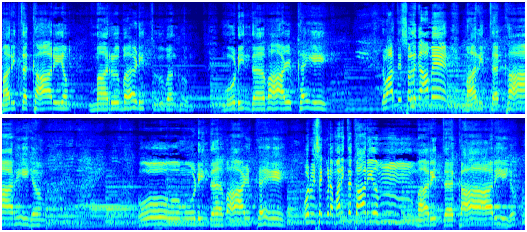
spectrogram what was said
மரித்த காரியம் மறுபடி துவங்கும். முடிந்த வாழ்க்கை. இந்த வார்த்தை சொல்லுங்க ஆமென். மரித்த காரியம். ஓ முடிந்த வாழ்க்கை. ஒரு விசை கூட மறித்த காரியம். மறித்த காரியம்.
